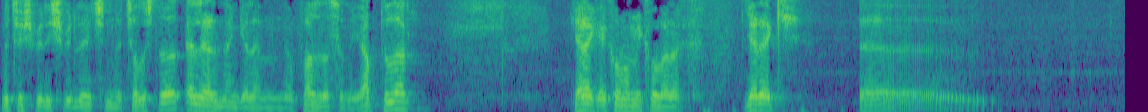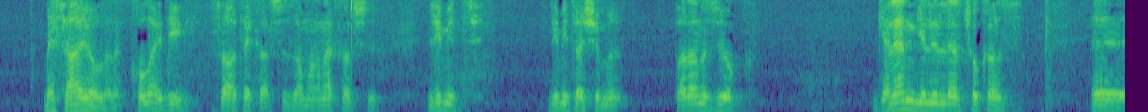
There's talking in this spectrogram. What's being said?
müthiş bir işbirliği içinde çalıştılar. Ellerinden geleninden fazlasını yaptılar. Gerek ekonomik olarak, gerek eee mesai olarak. Kolay değil. Saate karşı, zamana karşı. Limit, limit aşımı, paranız yok. Gelen gelirler çok az. Eee,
